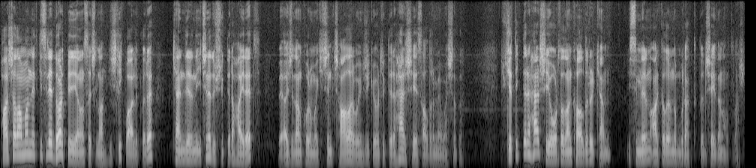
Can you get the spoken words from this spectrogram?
Parçalanmanın etkisiyle dört bir yana saçılan hiçlik varlıkları kendilerini içine düştükleri hayret ve acıdan korumak için çağlar boyunca gördükleri her şeye saldırmaya başladı. Tükettikleri her şeyi ortadan kaldırırken isimlerin arkalarında bıraktıkları şeyden aldılar.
